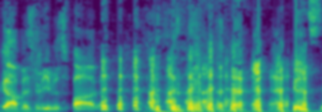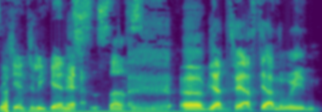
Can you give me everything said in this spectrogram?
gab es Liebespaare. Künstliche Intelligenz ist das. äh, wir hatten zuerst die Androiden.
